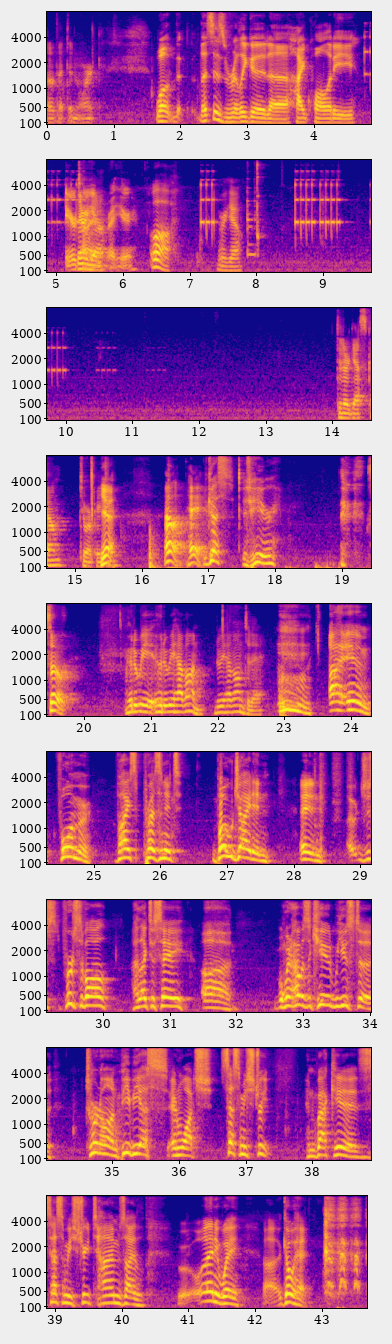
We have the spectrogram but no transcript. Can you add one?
Oh, that didn't work. Well, th- this is really good, uh, high quality There we airtime go. right here. Oh, there we go. Did our guest come to our page? Yeah, Oh, hey. guest is here. So, who do we who do we have on? Who do we have on today? I am former Vice President Bo Jiden. And uh, just first of all, I'd like to say, uh, when I was a kid, we used to turn on PBS and watch Sesame Street. And back in Sesame Street times, I. Anyway, uh, go ahead.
